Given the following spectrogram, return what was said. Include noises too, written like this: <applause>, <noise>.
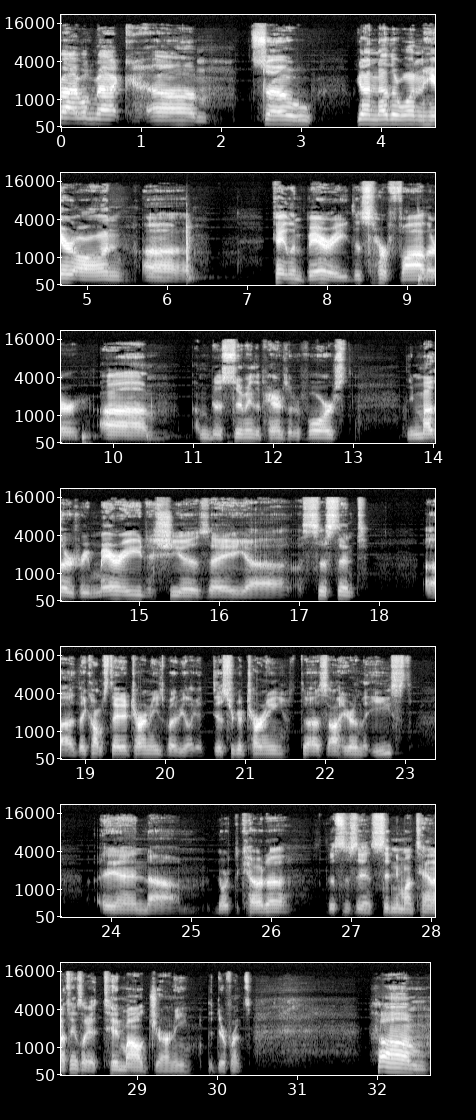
everybody, welcome back. Um, so we got another one here on uh, Katelynn Berry. This is her father. Um, I'm just assuming the parents are divorced. The mother's remarried. She is a uh, assistant. Uh, they call them state attorneys, but it'd be like a district attorney to us out here in the east in um, North Dakota. This is in Sidney, Montana. I think it's like a 10 mile journey, the difference. Um,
